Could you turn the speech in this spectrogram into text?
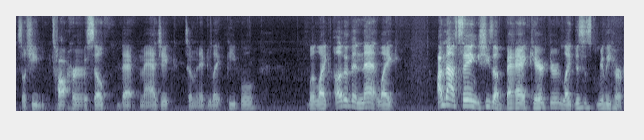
so she taught herself that magic to manipulate people. But like other than that, like I'm not saying she's a bad character. Like this is really her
